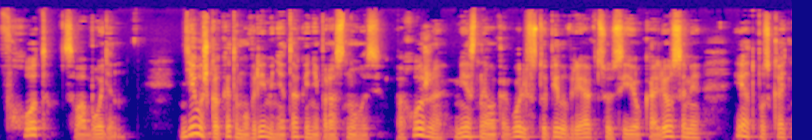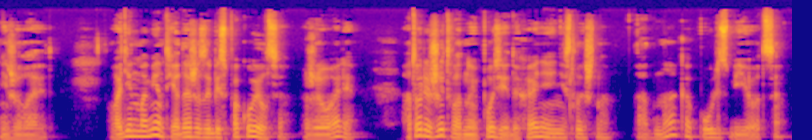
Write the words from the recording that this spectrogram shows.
Вход свободен. Девушка к этому времени так и не проснулась. Похоже, местный алкоголь вступил в реакцию с ее колесами и отпускать не желает. В один момент я даже забеспокоился, жива ли, а то лежит в одной позе и дыхания не слышно. Однако пульс бьется.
